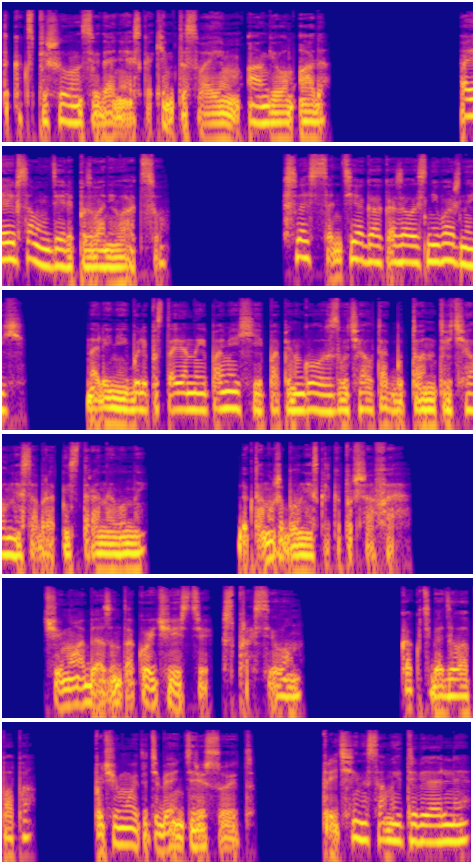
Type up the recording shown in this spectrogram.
так как спешила на свидание с каким-то своим ангелом ада. А я и в самом деле позвонила отцу. Связь с Сантьяго оказалась неважной. На линии были постоянные помехи, и папин голос звучал так, будто он отвечал мне с обратной стороны Луны. Да к тому же был несколько под шофе. «Чему обязан такой чести?» — спросил он. «Как у тебя дела, папа?» «Почему это тебя интересует?» «Причины самые тривиальные.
